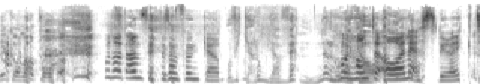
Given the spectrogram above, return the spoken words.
nu kommer han på. Hon har ett ansikte som funkar. Och vilka roliga vänner hon, Hon har ha. inte ALS direkt.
